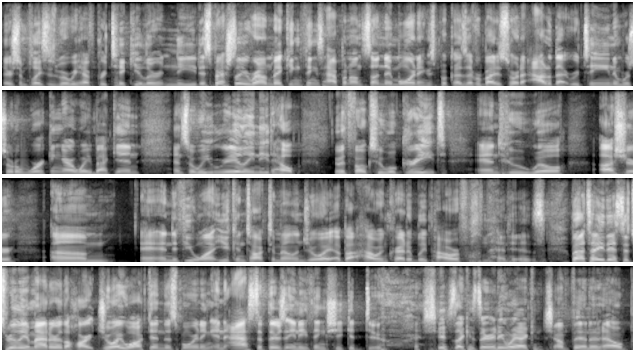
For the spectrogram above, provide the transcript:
there's some places where we have particular need, especially around making things happen on Sunday mornings, because everybody's sort of out of that routine and we're sort of working our way back in. And so we really need help with folks who will greet and who will usher. Um, and if you want, you can talk to Mel and Joy about how incredibly powerful that is. But I'll tell you this it's really a matter of the heart. Joy walked in this morning and asked if there's anything she could do. she was like, Is there any way I can jump in and help?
